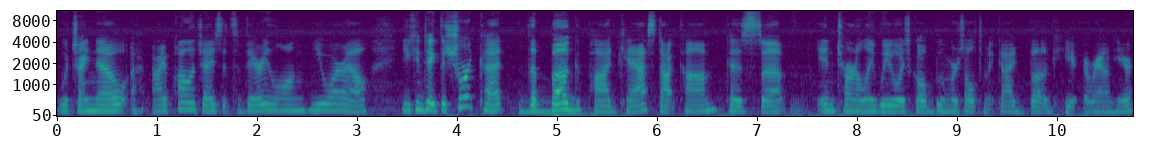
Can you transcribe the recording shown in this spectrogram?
which I know I apologize, it's a very long URL. You can take the shortcut, thebugpodcast.com, because uh, internally we always call Boomer's Ultimate Guide bug here around here.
